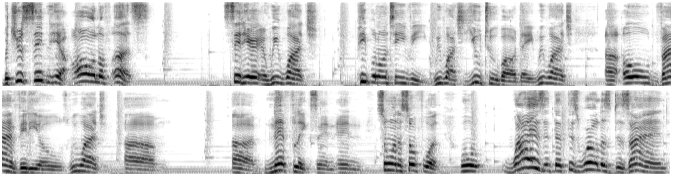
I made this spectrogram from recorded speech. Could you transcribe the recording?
But you're sitting here, all of us sit here and we watch people on TV. We watch YouTube all day. We watch uh, old Vine videos. We watch um, uh, Netflix and and so on and so forth. Well, why is it that this world is designed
